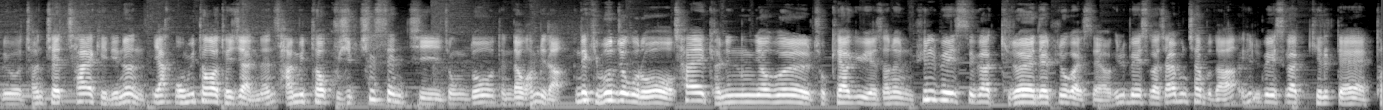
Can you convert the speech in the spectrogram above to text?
그리고 전체 차의 길이는 약 5m가 되지 않는 4m 97cm 정도 된다고 합니다. 근데 기본적으로 차의 견인 능력을 좋게 하기 위해서는 휠 베이스가 길어야 될 필요가 있어요. 휠 베이스가 짧은 차보다 휠 베이스가 길 때 더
